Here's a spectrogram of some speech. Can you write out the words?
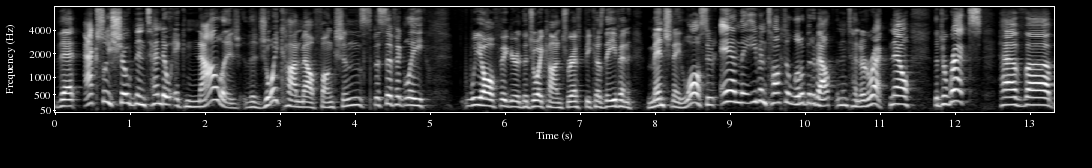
that actually showed Nintendo acknowledge the Joy-Con malfunctions, specifically we all figured the Joy-Con drift because they even mention a lawsuit and they even talked a little bit about the Nintendo Direct. Now, the Directs have, uh,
